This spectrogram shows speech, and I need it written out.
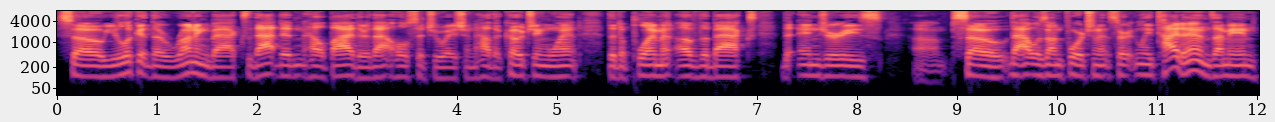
So you look at the running backs, that didn't help either, that whole situation, how the coaching went, the deployment of the backs, the injuries. Um, so that was unfortunate, certainly. Tight ends, I mean,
